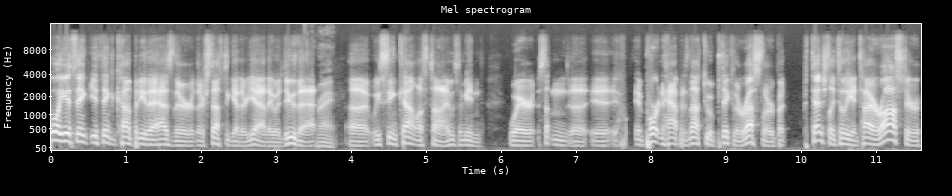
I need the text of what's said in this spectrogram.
well, you think you think a company that has their their stuff together, yeah, they would do that. Right. Uh, we've seen countless times. I mean, where something uh, important happens not to a particular wrestler, but potentially to the entire roster,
